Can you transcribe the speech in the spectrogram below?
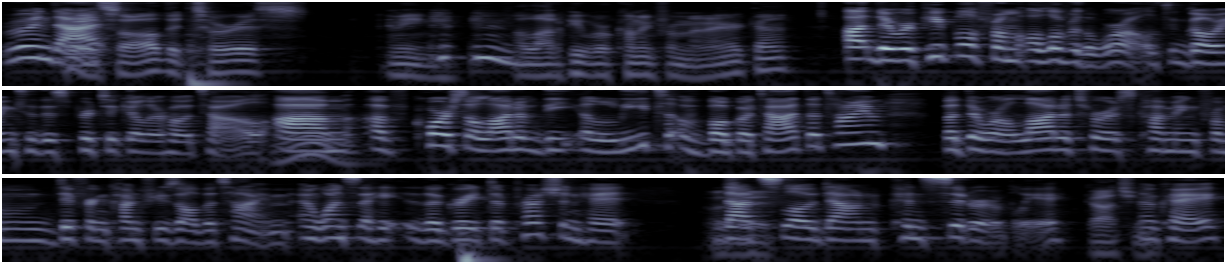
ruined that. Wait, so all the tourists. I mean, a lot of people were coming from America. Uh, there were people from all over the world going to this particular hotel. Um, Of course, a lot of the elite of Bogota at the time, but there were a lot of tourists coming from different countries all the time. And once the the Great Depression hit, that it- slowed down considerably. Gotcha. Okay,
